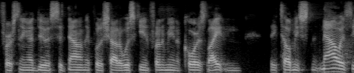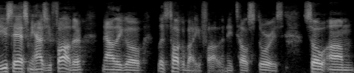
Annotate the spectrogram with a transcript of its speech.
first thing I do is sit down. They put a shot of whiskey in front of me and a Coors Light, and they tell me now it's they used to ask me how's your father. Now they go let's talk about your father, and they tell stories. So um,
